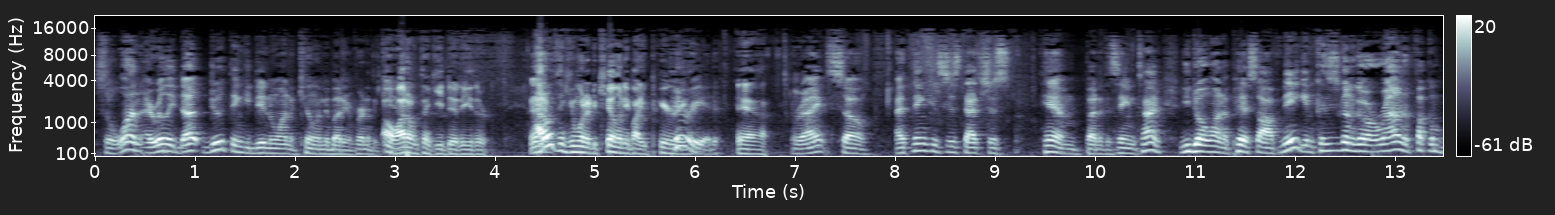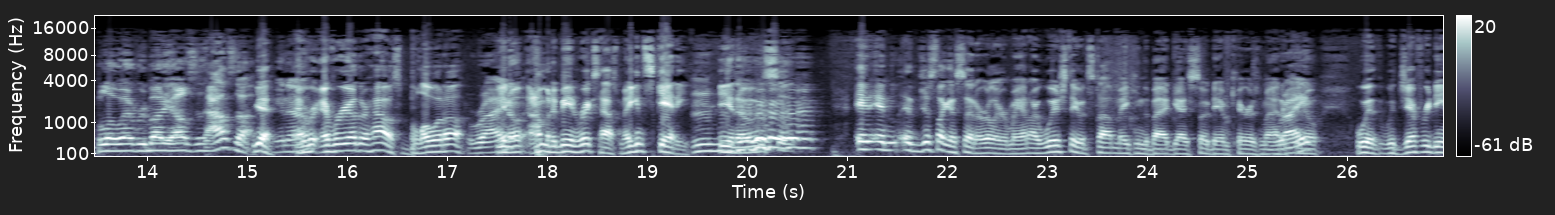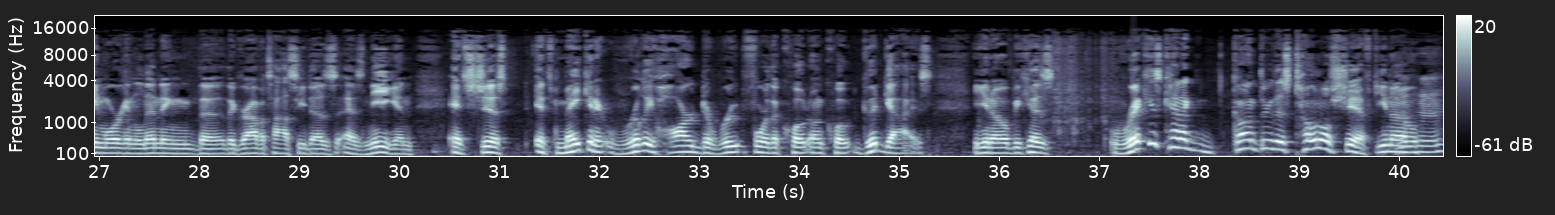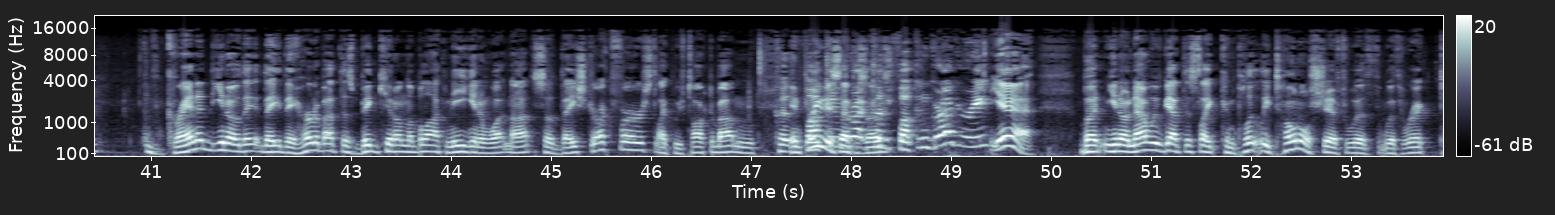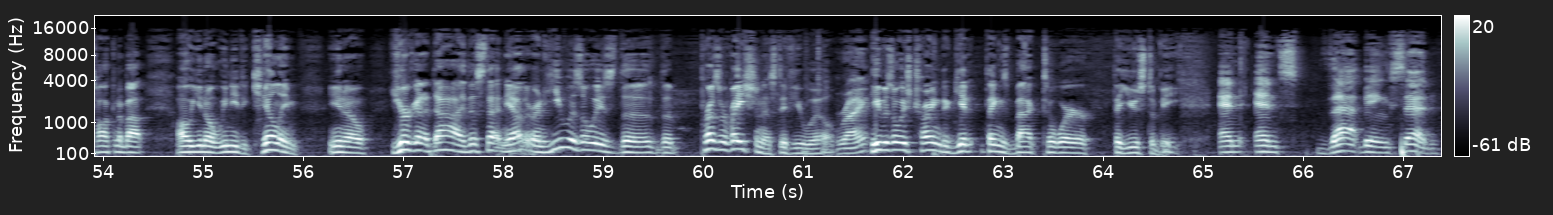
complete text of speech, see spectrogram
so one, I really do, do think he didn't want to kill anybody in front of the kids. Oh, I don't think he did either. Yeah. I don't think he wanted to kill anybody. Period. Period. Yeah. right? So I think it's just that's just him. But at the same time, you don't want to piss off Negan because he's going to go around and fucking blow everybody else's house up. Yeah. you know. Every every other house, blow it up. Right. Mm-hmm. You know, I'm going to be in Rick's house making sketty. You know. So, and, and and just like I said earlier, man, I wish they would stop making the bad guys so damn charismatic. Right. You know, with with Jeffrey Dean Morgan lending the the gravitas he does as Negan, it's just it's making it really hard to root for the quote unquote good guys. You know, because Rick has kind of gone through this tonal shift. You know. Mm-hmm. Granted, you know they, they they heard about this big kid on the block, Negan and whatnot, so they struck first, like we've talked about in, in previous episodes. Gre- episodes. 'cause fucking Gregory. Yeah. But you know, now we've got this like completely tonal shift with with Rick talking about, oh, you know, we need to kill him. You know, you're gonna die, this, that, and the other. And he was always the the preservationist, if you will. Right. He was always trying to get things back to where they used to be. And and that being said,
